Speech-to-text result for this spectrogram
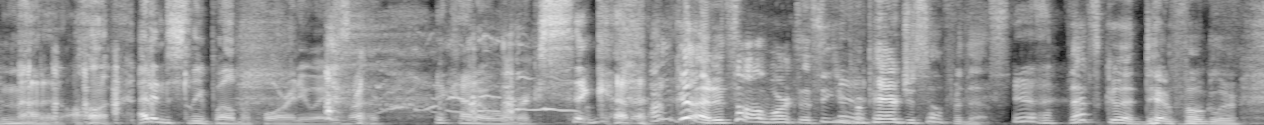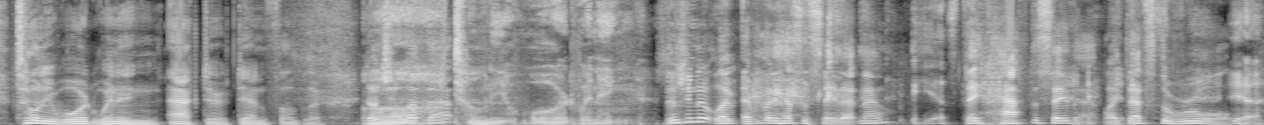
not at all. I didn't sleep well before, anyway, so it kind of works. It kind of I'm good. It's all worked. See, you prepared yourself for this. yeah. That's good, Dan Fogler, Tony Award winning actor Dan Fogler. Don't you love oh, that? Oh, Tony Award winning. Don't you know? Like everybody has to say that now. Yes, They have to say that. Like that's the rule. Yeah,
